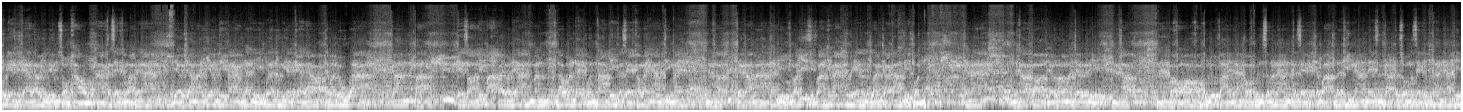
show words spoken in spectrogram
ทุเรียนแก่แล้วอย่าลืมส่งข่าวหาเกษตรจังหวัดด้วยนะ เดี๋ยวจะมาเยี่ยมที่แปลงของท่านอีกเมื่อทุเรียนแก่แล้ว จะมาดูว่าการปัดเกสรที่ปัดไปวันนี้มันแล้วมันได้ผลตามที่เกษตรเขารายงานจริงไหมนะครับ จะกลับมาหาท่านอีก 120 วันใช่ไหมทุเรียนหลังจากการติดผลใช่ไหม นะครับ ก็เดี๋ยวเรามาเจอกันอีกนะครับนะฮะขอขอบคุณทุกฝ่ายนะขอบคุณสำนักงานเกษตรจังหวัดและทีมงานในสังกัดกระทรวงเกษตรทุกท่านนะที่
